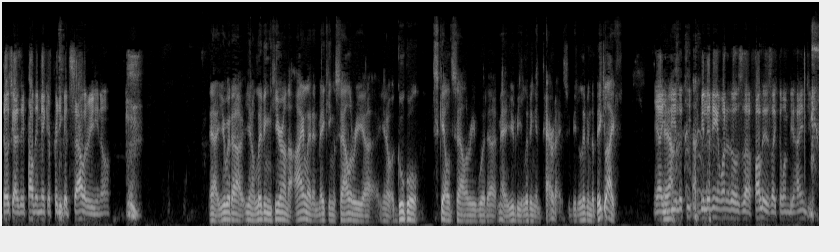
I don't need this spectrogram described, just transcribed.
those guys, they probably make a pretty good salary, you know. yeah, you would, uh, you know, living here on the island and making a salary, uh, you know, a Google scaled salary would, uh, man, you'd be living in paradise. You'd be living the big life. Yeah, you'd, yeah. Be, looking, you'd be living in one of those uh, fales like the one behind you.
